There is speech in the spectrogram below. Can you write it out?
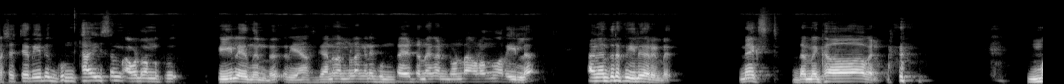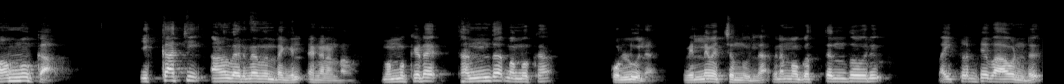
പക്ഷെ ചെറിയൊരു ഗുണ്ടായിസം അവിടെ നമുക്ക് ഫീൽ ചെയ്യുന്നുണ്ട്. റിയാസ് ഖാനെ നമ്മൾ അങ്ങനെ ഗുണ്ടായിട്ട് തന്നെ കണ്ടുകൊണ്ടാണോന്നും അറിയില്ല. അങ്ങനത്തെ ഒരു ഫീൽ വരുന്നുണ്ട്. നെക്സ്റ്റ് ദ മെഗാവൻ. മമ്മൂക്ക. ഇക്കാറ്റി ആണ് വരുന്നതെന്നുണ്ടെങ്കിൽ എങ്ങനെ ഉണ്ടാവും? മമ്മൂക്കയുടെ തന്ത മമ്മൂക്ക കൊള്ളൂല. വലിയ മെച്ചൊന്നുമില്ല. പിന്നെ മുഖത്തെന്തോ ഒരു വൈക്ലബ്യ ഭാവമുണ്ട്.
